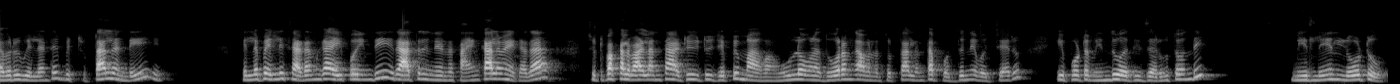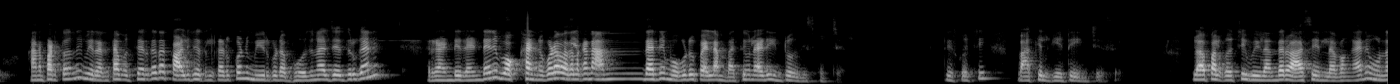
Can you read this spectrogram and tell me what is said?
ఎవరు వీళ్ళంటే మీరు చుట్టాలండి. పిల్ల పెళ్ళి సడన్గా అయిపోయింది రాత్రి నిన్న సాయంకాలమే కదా చుట్టుపక్కల వాళ్ళంతా అటు ఇటు చెప్పి మా ఊళ్ళో ఉన్న దూరంగా ఉన్న చుట్టాలంతా పొద్దున్నే వచ్చారు. ఈ పూట విందు అది జరుగుతోంది. మీరు లేని లోటు కనపడుతోంది. మీరంతా వచ్చారు కదా కాళ్ళు చేతులు కడుక్కోండి మీరు కూడా భోజనాలు చేద్దరు కానీ రండి రండి అని ఒక్కడిని కూడా వదలకుండా అందరినీ మొగుడు పెళ్ళం బతిమలాడి ఇంట్లోకి తీసుకొచ్చారు. తీసుకొచ్చి వాకిలి గేటేయించేశారు. లోపలికి వచ్చి వీళ్ళందరూ ఆశీనులు అవ్వగానే ఉన్న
